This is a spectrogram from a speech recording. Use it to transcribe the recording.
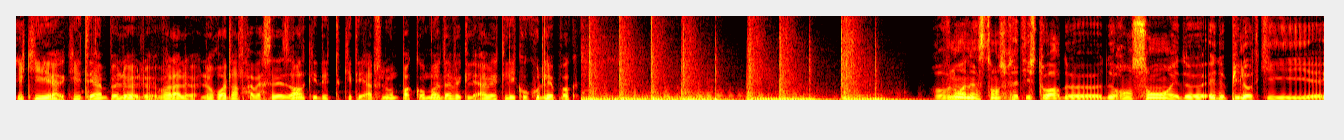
et qui, était un peu le, voilà le, roi de la traversée des Andes, qui, qui était absolument pas commode avec les, avec les coucous de l'époque. Revenons un instant sur cette histoire de, de rançon et de, pilotes qui,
